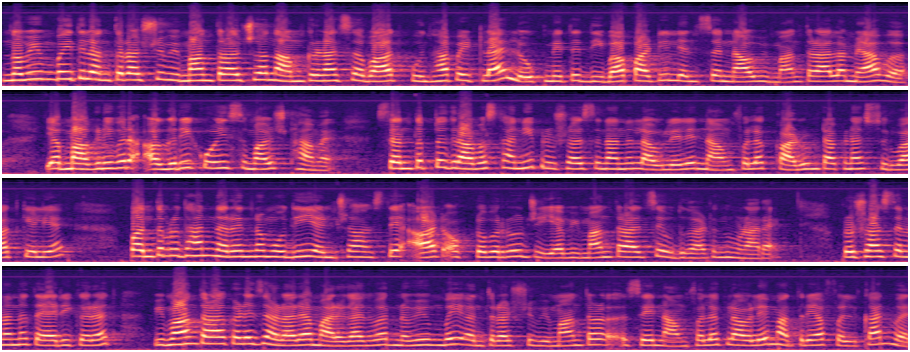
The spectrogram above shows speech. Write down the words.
नवी मुंबईतील आंतरराष्ट्रीय विमानतळाच्या नामकरणाचा वाद पुन्हा पेटलाय. लोकनेते दिबा पाटील यांचं नाव विमानतळाला मिळावं. या मागणीवर आगरी कोळी समाज ठाम आहे. संतप्त ग्रामस्थांनी प्रशासनानं लावलेले नामफलक काढून टाकण्यास सुरुवात केली आहे. पंतप्रधान नरेंद्र मोदी यांच्या हस्ते आठ ऑक्टोबर रोजी या विमानतळाचे उद्घाटन होणार आहे. प्रशासनानं तयारी करत विमानतळाकडे जाणाऱ्या मार्गांवर नवी मुंबई आंतरराष्ट्रीय विमानतळ असे नामफलक लावले. मात्र या फलकांवर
